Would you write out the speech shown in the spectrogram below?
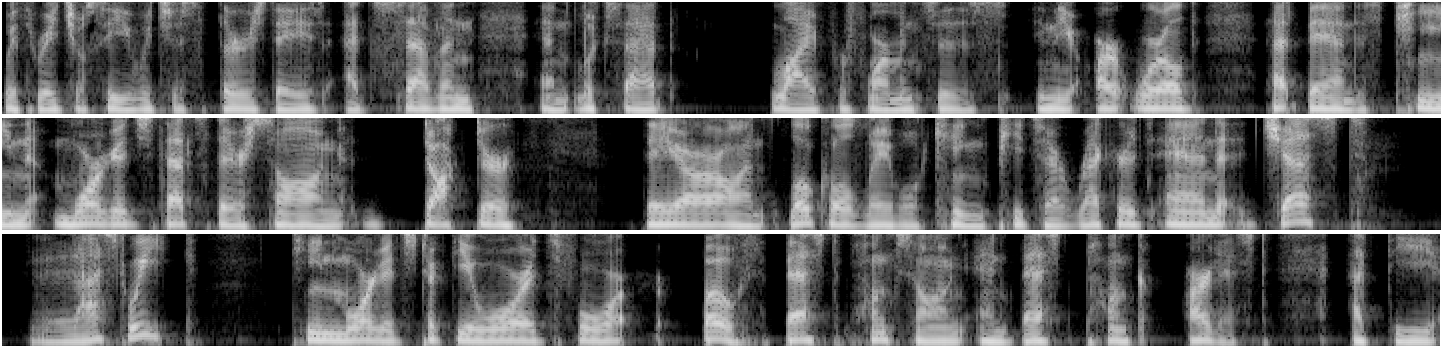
with Rachel C, which is Thursdays at seven and looks at live performances in the art world. That band is Teen Mortgage. That's their song Doctor. They are on local label King Pizza Records. And just last week, Teen Mortgage took the awards for both Best Punk Song and Best Punk Artist at the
